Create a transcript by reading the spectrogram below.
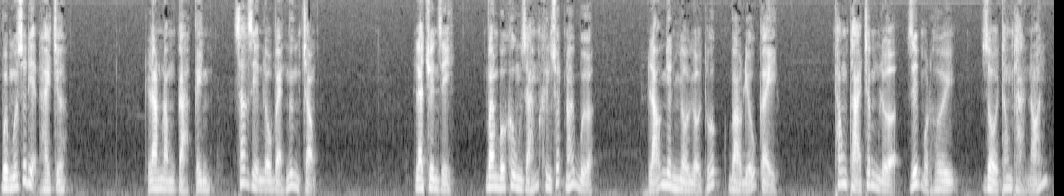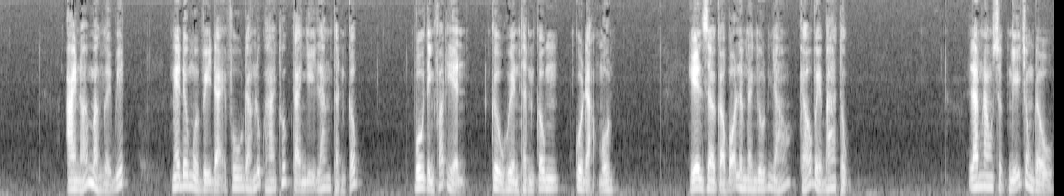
vừa mới xuất hiện hay chưa? Lam Long cả kinh, sắc diện lộ vẻ ngưng trọng. Là chuyện gì? Văn bố không dám khinh suất nói bừa. Lão nhân nhồi nhồi thuốc vào điếu cầy, thong thả châm lửa, giết một hơi, rồi thong thả nói. Ai nói mà người biết, nghe đâu một vị đại phu đang lúc hái thuốc tại nhị lang thần cốc. Vô tình phát hiện cửu huyền thần công của đạo môn. Hiện giờ cả võ lâm đang nhốn nháo, kéo về ba thục. Lam Long sực nghĩ trong đầu,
